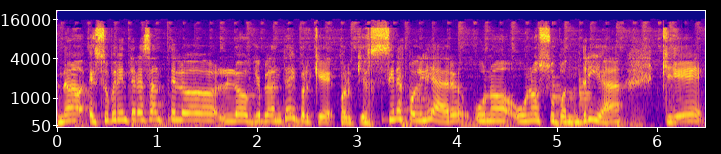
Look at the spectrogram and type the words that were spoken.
No, es súper interesante lo, lo que planteáis, porque, porque sin spoilear, uno, uno supondría que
